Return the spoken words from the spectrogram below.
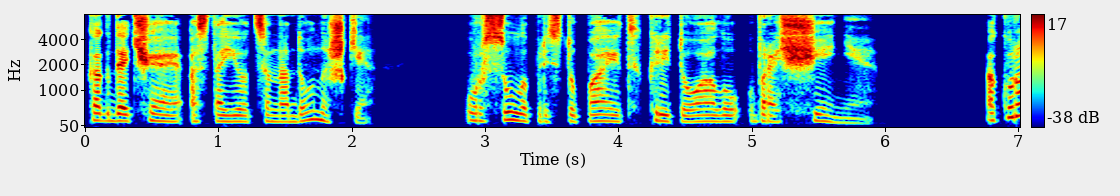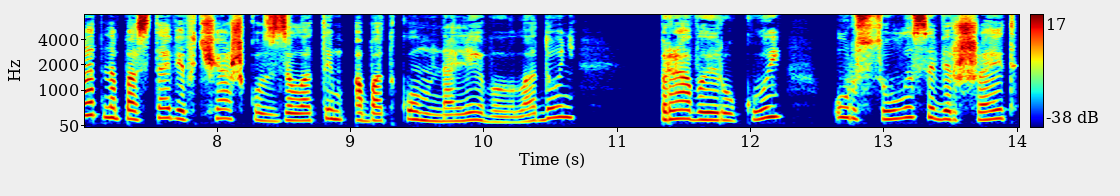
Когда чая остается на донышке, Урсула приступает к ритуалу вращения. Аккуратно поставив чашку с золотым ободком на левую ладонь, правой рукой Урсула совершает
